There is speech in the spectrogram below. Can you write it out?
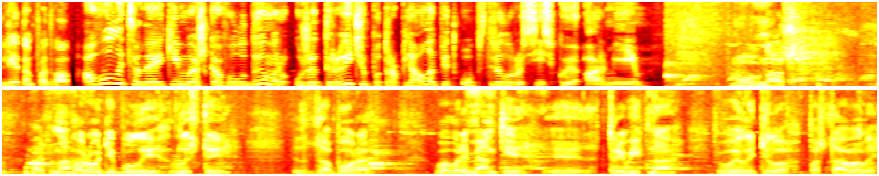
літом підвал. А вулиця, на якій мешкає Володимир, уже тричі потрапляла під обстріл російської армії. Ну, в нас аж на городі були листи з забора. Во врем'янки е, три вікна вилетіло, поставили.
